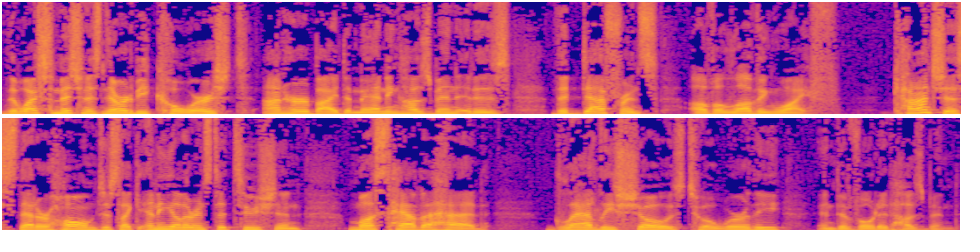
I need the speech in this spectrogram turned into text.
The wife's submission is never to be coerced on her by a demanding husband. It is the deference of a loving wife, conscious that her home, just like any other institution, must have a head gladly shows to a worthy and devoted husband.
